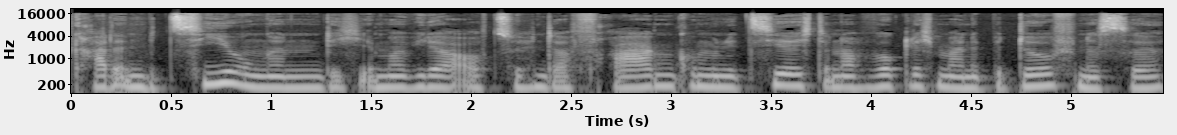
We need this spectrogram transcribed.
gerade in Beziehungen, dich immer wieder auch zu hinterfragen, kommuniziere ich dann auch wirklich meine Bedürfnisse,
